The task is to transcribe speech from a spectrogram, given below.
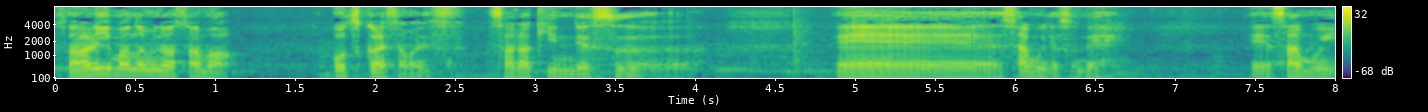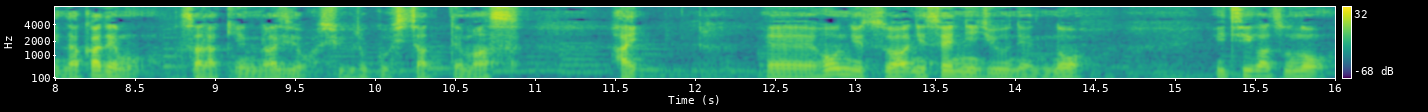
サラリーマンの皆様、お疲れ様です。サラキンです。えー、寒いですね。えー寒い中でもサラキンラジオ収録しちゃってます。はい。えー本日は2020年の1月の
